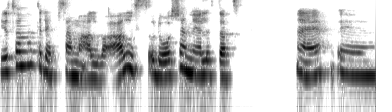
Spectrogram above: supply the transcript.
jag tar inte det på samma allvar alls. Och då känner jag lite att nej, eh,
